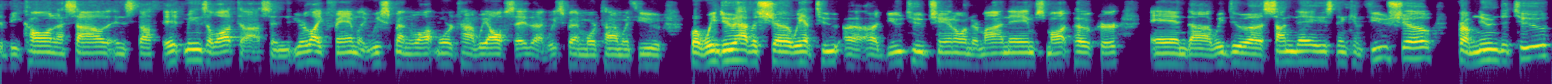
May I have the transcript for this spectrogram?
to be calling us out and stuff, it means a lot to us. And you're like family. We spend a lot more time. We all say that we spend more time with you, but we do have a show. We have two uh, a YouTube channel under my name, Smart Poker, and uh, we do a Sundays then Confused show from noon to two.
